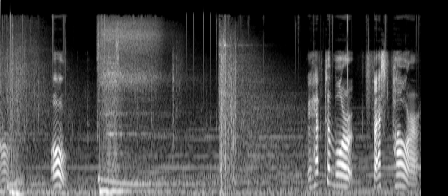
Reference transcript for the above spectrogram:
Oh. Oh. We have to more fast power.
